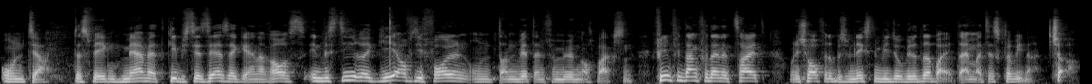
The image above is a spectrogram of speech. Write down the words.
Und ja, deswegen Mehrwert gebe ich dir sehr, sehr gerne raus. Investiere, gehe auf die Vollen und dann wird dein Vermögen auch wachsen. Vielen, vielen Dank für deine Zeit und ich hoffe, du bist im nächsten Video wieder dabei. Dein Matthias Klavina. Ciao.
